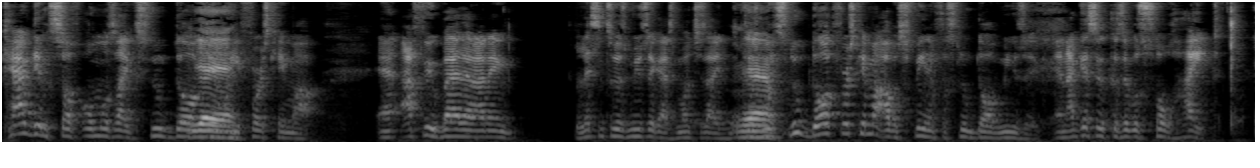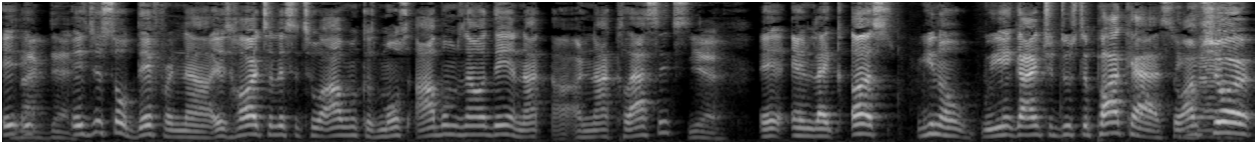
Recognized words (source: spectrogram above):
carried himself almost like Snoop Dogg Yeah, yeah. when he first came out, and I feel bad that I didn't listen to his music as much as I. Because Yeah. when Snoop Dogg first came out, I was feeling for Snoop Dogg music, and I guess it's because it was so hyped It, back it- then. it's just so different now. It's hard to listen to an album because most albums nowadays are not are not classics. yeah, And, and like us, you know, we ain't got introduced to podcasts, so I'm sure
